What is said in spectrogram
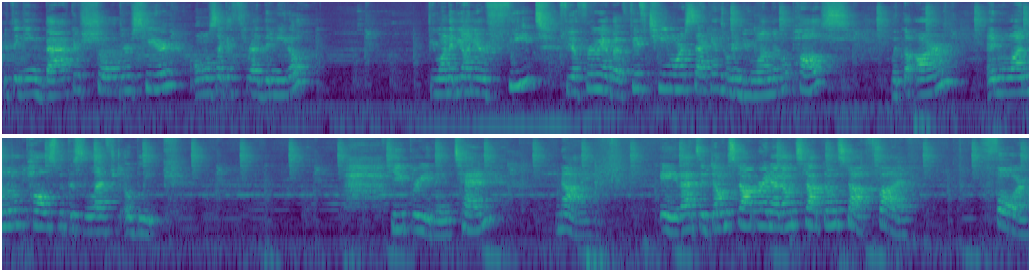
You're thinking back of shoulders here, almost like a thread the needle. If you want to be on your feet, feel free. We have about 15 more seconds. We're to do one little pulse with the arm and one little pulse with this left oblique. Keep breathing. 10, 9, 8. That's it. Don't stop right now. Don't stop. Don't stop. 5, 4,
